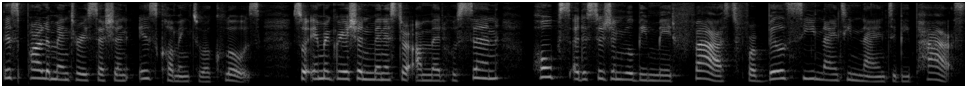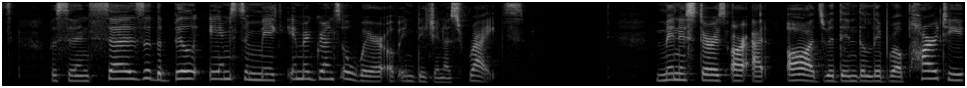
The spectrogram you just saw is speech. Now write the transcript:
This parliamentary session is coming to a close, so Immigration Minister Ahmed Hussen hopes a decision will be made fast for Bill C 99 to be passed. Hussen says the bill aims to make immigrants aware of Indigenous rights. Ministers are at odds within the Liberal Party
